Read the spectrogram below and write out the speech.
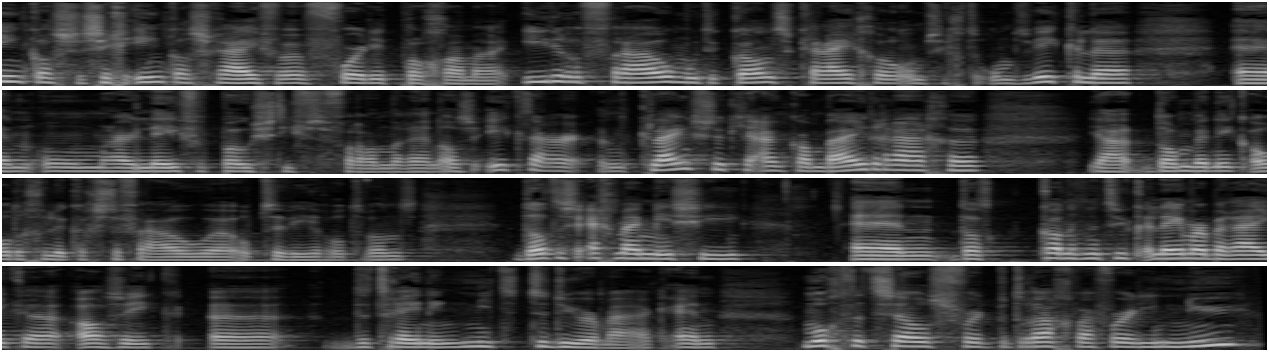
in kan, zich in kan schrijven voor dit programma. Iedere vrouw moet de kans krijgen om zich te ontwikkelen en om haar leven positief te veranderen. En als ik daar een klein stukje aan kan bijdragen, ja, dan ben ik al de gelukkigste vrouw eh, op de wereld. Want dat is echt mijn missie. En dat kan ik natuurlijk alleen maar bereiken als ik uh, de training niet te duur maak. En mocht het zelfs voor het bedrag waarvoor die nu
